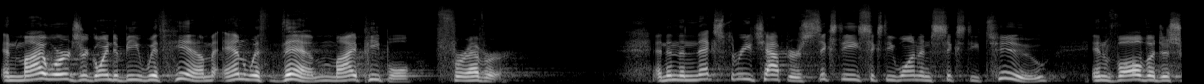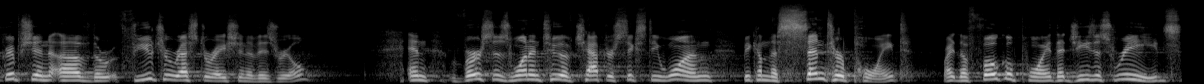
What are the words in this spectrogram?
and my words are going to be with him and with them, my people, forever. And then the next three chapters, 60, 61, and 62, involve a description of the future restoration of Israel. And verses 1 and 2 of chapter 61 become the center point, right? The focal point that Jesus reads.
